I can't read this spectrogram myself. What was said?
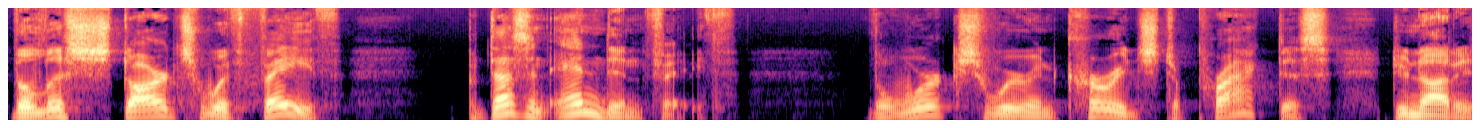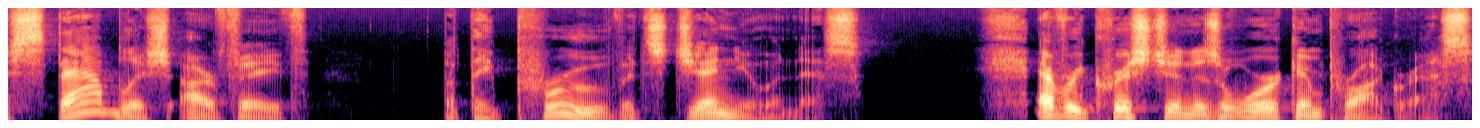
the list starts with faith, but doesn't end in faith. The works we're encouraged to practice do not establish our faith, but they prove its genuineness. Every Christian is a work in progress,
